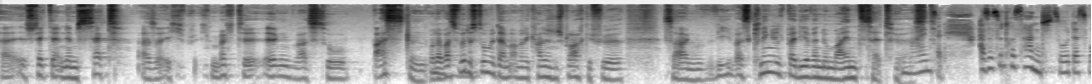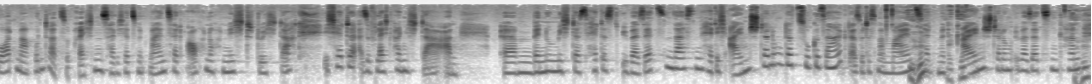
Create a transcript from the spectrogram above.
äh, steckt ja in dem Set. Also ich, ich möchte irgendwas so basteln? Oder was würdest du mit deinem amerikanischen Sprachgefühl sagen? Wie, was klingelt bei dir, wenn du Mindset hörst? Mindset. Also es ist interessant, so das Wort mal runterzubrechen. Das habe ich jetzt mit Mindset auch noch nicht durchdacht. Ich hätte, also vielleicht fange ich da an. Ähm, wenn du mich das hättest übersetzen lassen, hätte ich Einstellung dazu gesagt, also dass man Mindset mhm, okay. mit Einstellung übersetzen kann. Mhm.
